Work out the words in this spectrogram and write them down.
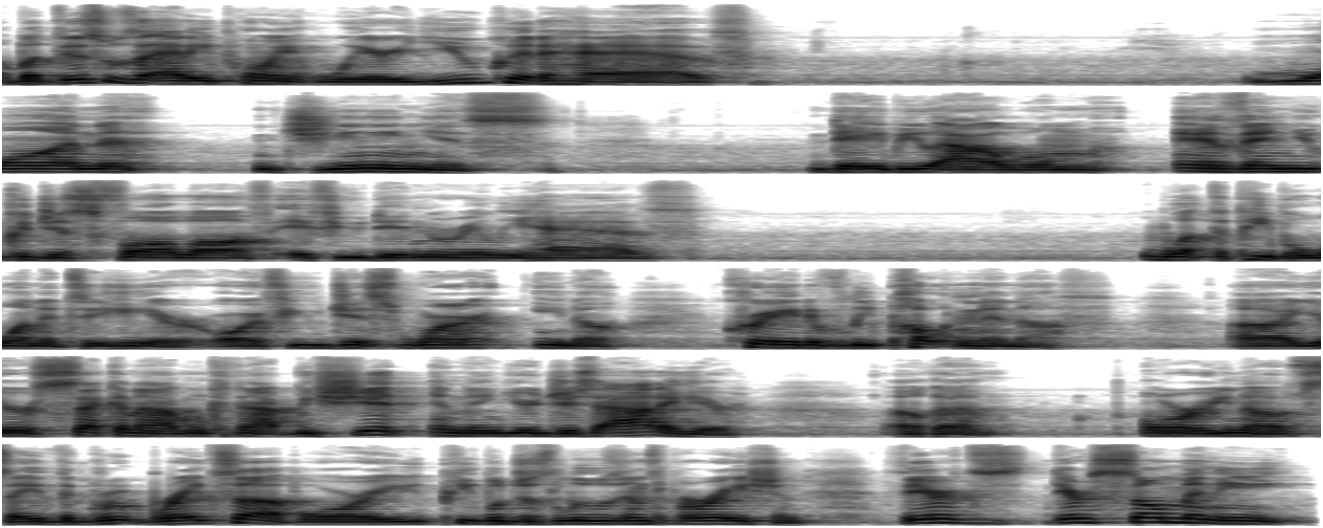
But this was at a point where you could have one genius debut album, and then you could just fall off if you didn't really have what the people wanted to hear, or if you just weren't, you know, creatively potent enough. Uh, your second album cannot be shit, and then you're just out of here. Okay. Or you know, say the group breaks up, or people just lose inspiration. There's there's so many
